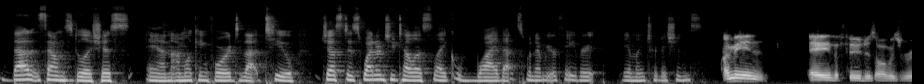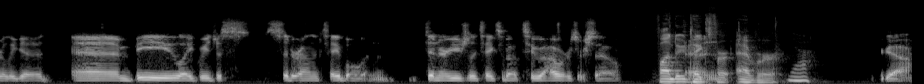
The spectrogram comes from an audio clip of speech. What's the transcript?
That sounds delicious, and I'm looking forward to that too. Justice, why don't you tell us like why that's one of your favorite family traditions? I mean, A, the food is always really good. And B, like we just sit around the table and dinner usually takes about two hours or so. Fondue takes forever. Yeah, Yeah.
